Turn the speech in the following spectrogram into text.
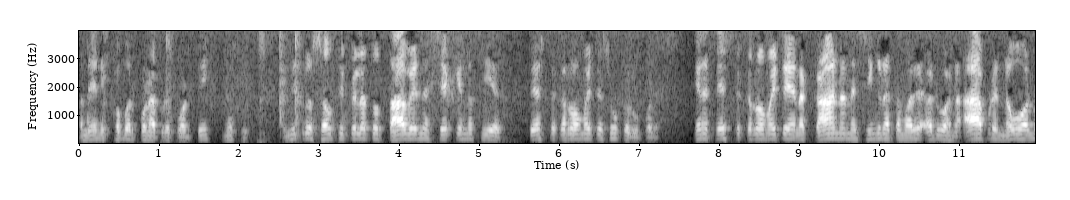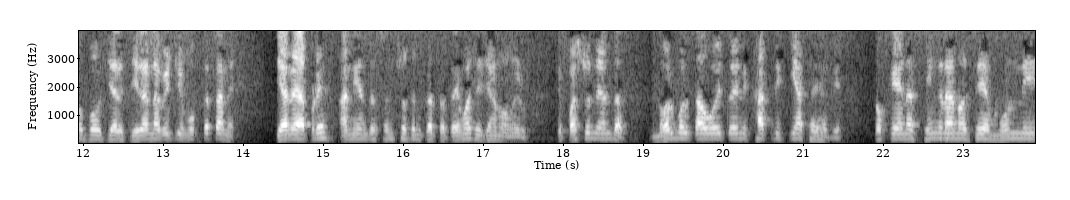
અને એની ખબર પણ આપણે પડતી નથી. મિત્રો, સૌથી પહેલાં તો તાવ એને શેકે નથી એ. ટેસ્ટ કરવા માટે શું કરવું પડે? એને ટેસ્ટ કરવા માટે એના કાન અને શીંગડા તમારે અડવાના. આ આપણે નવો અનુભવ જ્યારે જીરાના વીડિયો મુક્ત હતા ને, ત્યારે આપણે આની અંદર સંશોધન કરતા હતા. એમાંથી જાણવા મળ્યું કે પશુની અંદર નોર્મલ તાવ હોય તો એની ખાતરી ક્યાં થઈ શકે? તો કે એના શીંગડાનો જે મૂળની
